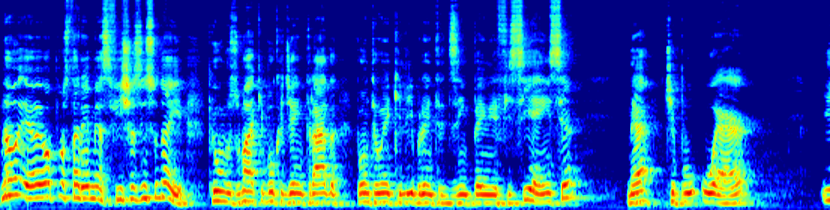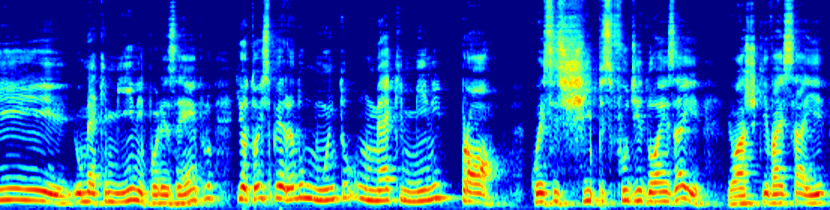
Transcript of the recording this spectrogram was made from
Não, eu, eu apostaria minhas fichas nisso daí. Que os MacBook de entrada vão ter um equilíbrio entre desempenho e eficiência, né? Tipo o Air e o Mac Mini, por exemplo. E eu estou esperando muito um Mac Mini Pro com esses chips fudidões aí. Eu acho que vai sair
